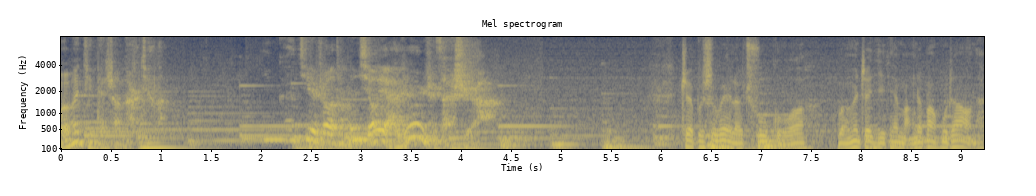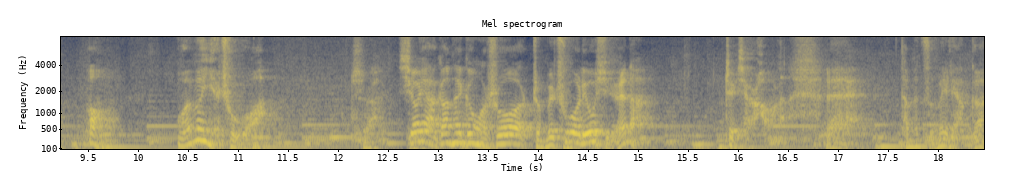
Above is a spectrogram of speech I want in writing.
文文今天上哪儿去了？应该介绍他跟小雅认识才是啊。这不是为了出国，文文这几天忙着办护照呢。哦，文文也出国？是啊，小雅刚才跟我说准备出国留学呢。这下好了，哎，她们姊妹两个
